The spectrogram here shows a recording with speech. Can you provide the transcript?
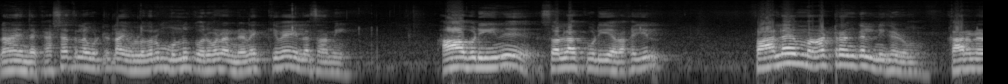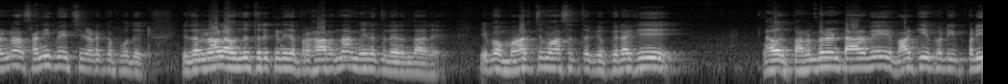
நான் இந்த கஷ்டத்தில் விட்டு நான் இவ்வளோ தூரம் முன்னுக்கு வருவேன் நான் நினைக்கவே இல்லை சாமி. அப்படின்னு சொல்லக்கூடிய வகையில் பல மாற்றங்கள் நிகழும். காரணம் சனி பயிற்சி நடக்க போகுது. இதனால் வந்து திருக்கணித பிரகாரம் தான் மீனத்தில் இருந்தார். இப்போ மார்ச் மாதத்துக்கு பிறகு அவர் பர்மனண்ட்டாகவே வாக்கியப்படி படி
